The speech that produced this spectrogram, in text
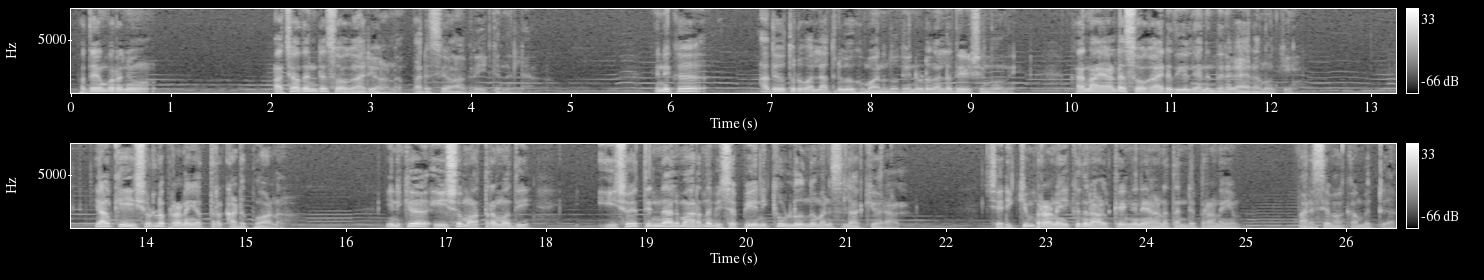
അപ്പോൾ അദ്ദേഹം പറഞ്ഞു അച്ഛാ അതെന്റെ സ്വകാര്യമാണ്. പരസ്യം ആഗ്രഹിക്കുന്നില്ല. എനിക്ക് അദ്ദേഹത്തോട് വല്ലാത്തൊരു ബഹുമാനം തോന്നി. എന്നോട് നല്ല ദേഷ്യം തോന്നി. കാരണം അയാളുടെ സ്വകാര്യതയിൽ ഞാൻ എന്തിനാ കയറാൻ നോക്കി? ഇയാൾക്ക് ഈശോയുടെ പ്രണയം എത്ര കടുപ്പമാണ്. എനിക്ക് ഈശോ മാത്രം മതി. ഈശോയെ തിന്നാൽ മാറുന്ന വിശപ്പ് എനിക്കുള്ളൂ എന്ന് മനസ്സിലാക്കിയ ഒരാൾ. ശരിക്കും പ്രണയിക്കുന്ന ഒരാൾക്ക് എങ്ങനെയാണ് തന്റെ പ്രണയം പരസ്യമാക്കാൻ പറ്റുക?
